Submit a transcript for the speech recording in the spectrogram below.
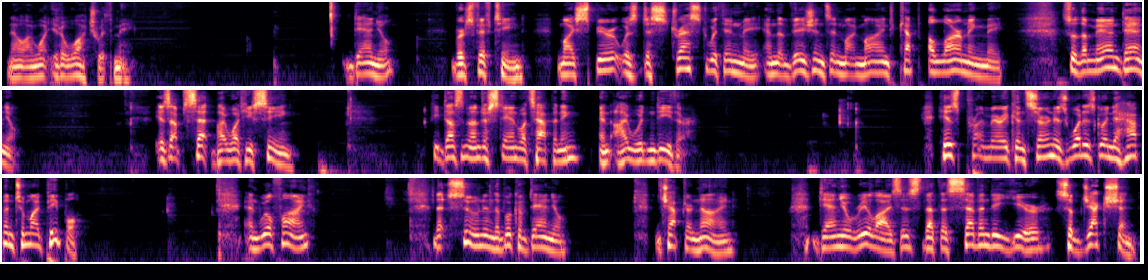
Now I want you to watch with me. Daniel Verse 15 My spirit was distressed within me, and the visions in my mind kept alarming me. So the man Daniel is upset by what he's seeing. He doesn't understand what's happening, and I wouldn't either. His primary concern is what is going to happen to my people. And we'll find that soon in the book of Daniel, chapter 9, Daniel realizes that the 70 year subjection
